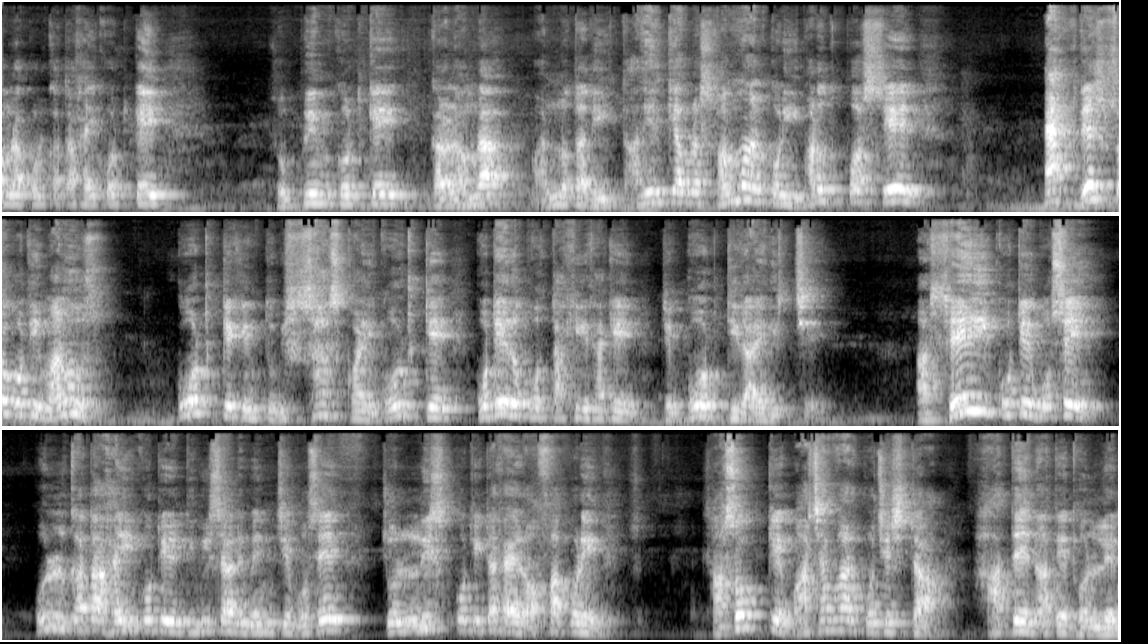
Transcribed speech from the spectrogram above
আমরা কলকাতা হাইকোর্টকে, সুপ্রিম কোর্টকে, কারণ আমরা মান্যতা দিই, তাদেরকে আমরা সম্মান করি। ভারতবর্ষের এক দেড়শো কোটি মানুষ কোর্টকে কিন্তু বিশ্বাস করে, কোর্টকে, কোর্টের ওপর তাকিয়ে থাকে যে কোর্ট কি রায় দিচ্ছে। আর সেই কোর্টে বসে, কলকাতা হাইকোর্টের ডিভিশন বেঞ্চে বসে চল্লিশ কোটি টাকায় রফা করে শাসককে বাঁচাবার প্রচেষ্টা হাতে নাতে ধরলেন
